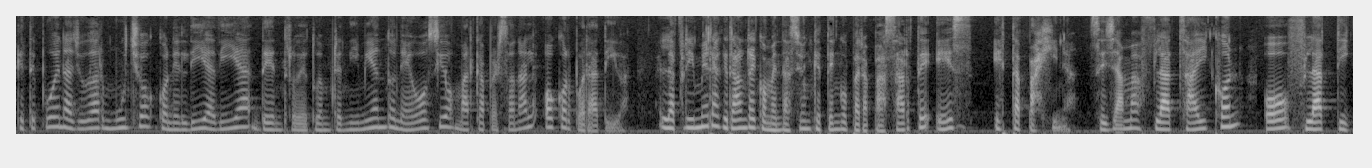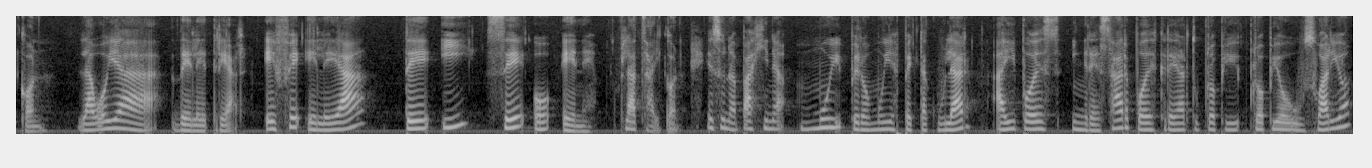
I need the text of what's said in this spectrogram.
que te pueden ayudar mucho con el día a día dentro de tu emprendimiento, negocio, marca personal o corporativa. La primera gran recomendación que tengo para pasarte es esta página. Se llama Flaticon o Flaticon. La voy a deletrear. F-L-A-T-I-C-O-N. Flaticon. Es una página muy pero muy espectacular. Ahí puedes ingresar, puedes crear tu propio, propio usuario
